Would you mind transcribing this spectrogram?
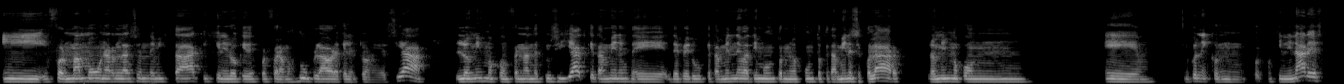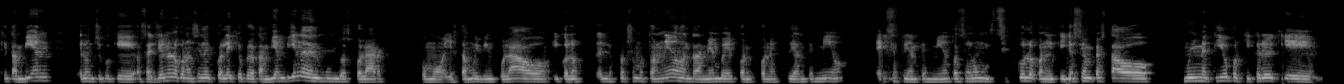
y formamos una relación de amistad que generó que después fuéramos dupla ahora que él entró a la universidad. Lo mismo con Fernanda Cruzillat, que también es de, de, Perú, que también debatimos un torneo juntos, que también es escolar. Lo mismo con, eh, con, con, con Joaquín Linares, que también era un chico que, o sea, yo no lo conocí en el colegio, pero también viene del mundo escolar como ya está muy vinculado, y con los, los próximos torneos, donde también voy a ir con, con, estudiantes míos, ex estudiantes míos, entonces es un círculo con el que yo siempre he estado muy metido porque creo que,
